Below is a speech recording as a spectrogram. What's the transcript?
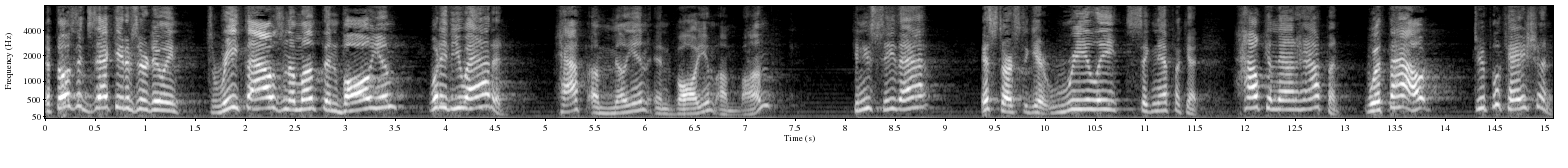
If those executives are doing 3,000 a month in volume, what have you added? Half a million in volume a month? Can you see that? It starts to get really significant. How can that happen? Without duplication.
